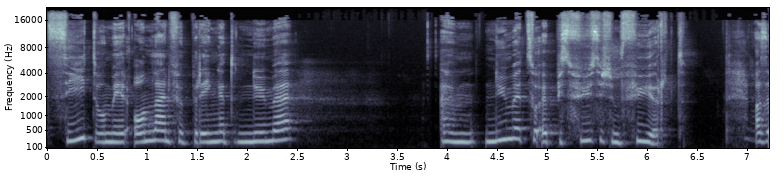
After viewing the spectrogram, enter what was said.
Zeit, die wir online verbringen, nicht mehr, ähm, nicht mehr zu etwas Physischem führt. Also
